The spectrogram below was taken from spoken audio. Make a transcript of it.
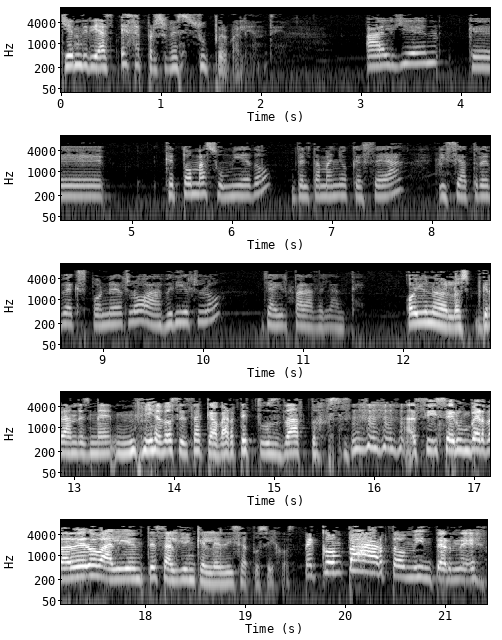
¿Quién dirías, esa persona es súper valiente? Alguien que, que toma su miedo, del tamaño que sea, y se atreve a exponerlo, a abrirlo y a ir para adelante. Hoy uno de los grandes miedos es acabarte tus datos. Así, ser un verdadero valiente es alguien que le dice a tus hijos, te comparto mi internet.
